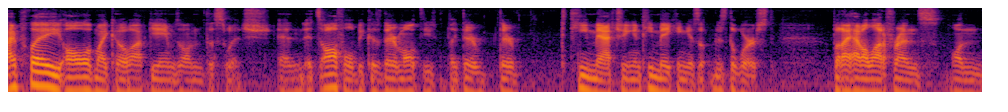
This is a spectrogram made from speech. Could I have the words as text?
I play all of my co-op games on the Switch, and it's awful because they're multi, like they're they're team matching and team making is is the worst. But I have a lot of friends on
